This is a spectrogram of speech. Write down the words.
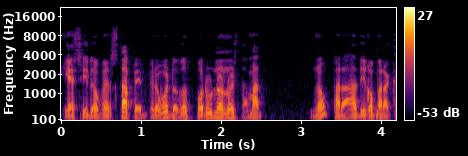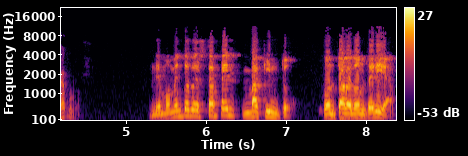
que ha sido Verstappen, pero bueno, dos por uno no está mal. ¿No? Para, digo, para Carlos. De momento Verstappen va quinto, con toda la tontería.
